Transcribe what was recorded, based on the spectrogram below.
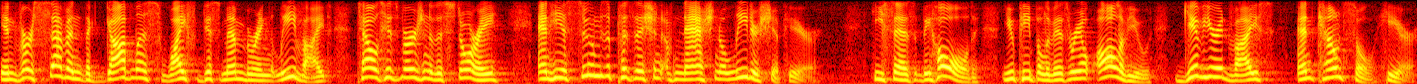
In verse 7, the godless, wife dismembering Levite tells his version of the story, and he assumes a position of national leadership here. He says, Behold, you people of Israel, all of you, give your advice and counsel here.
